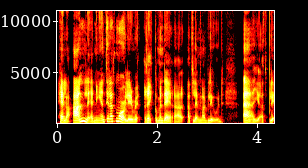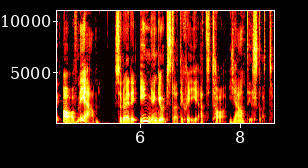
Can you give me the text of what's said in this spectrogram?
Hela anledningen till att Morley re rekommenderar att lämna blod är ju att bli av med järn, så då är det ingen god strategi att ta järntillskott.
